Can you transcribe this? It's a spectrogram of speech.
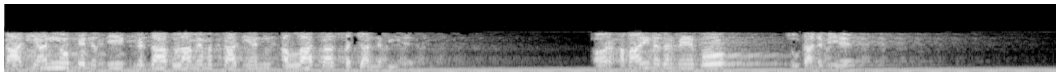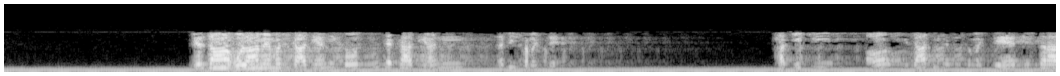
قادیانیوں کے نزدیک مرزا غلام احمد قادیانی اللہ کا سچا نبی ہے۔ اور ہماری نظر میں وہ جھوٹا نبی ہے۔ مرزا غلام احمد قادیانی کو چونکہ قادیانی نبی سمجھتے ہیں۔ حقیقی اور اجازی نبی سمجھتے ہیں جس طرح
